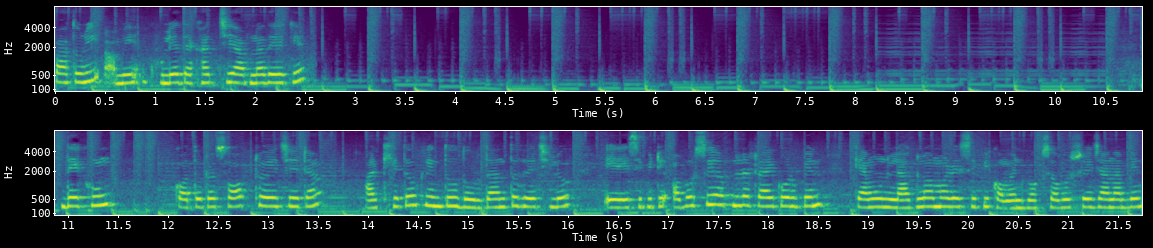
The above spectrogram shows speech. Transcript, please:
পাতুরি আমি খুলে দেখাচ্ছি আপনাদেরকে। দেখুন, কতটা সফট হয়েছে এটা। আর খেতেও কিন্তু দুর্দান্ত হয়েছিল। এই রেসিপিটি অবশ্যই আপনারা ট্রাই করবেন। কেমন লাগল আমার রেসিপি কমেন্ট বক্সে অবশ্যই জানাবেন।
